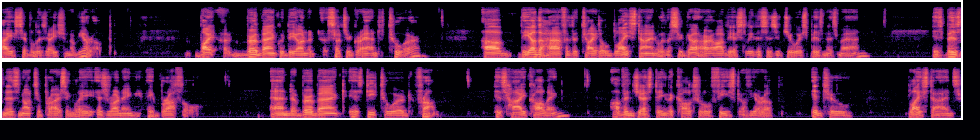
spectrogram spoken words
high civilization of Europe. By, uh, Burbank would be on a, such a grand tour. Um, the other half of the title, Bleistein with a cigar, obviously this is a Jewish businessman. His business, not surprisingly, is running a brothel. And uh, Burbank is detoured from his high calling of ingesting the cultural feast of Europe into Bleistein's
